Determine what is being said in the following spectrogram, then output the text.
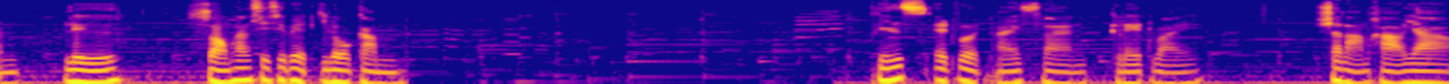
นด์หรือ 2,041 กิโลกรัม Prince Edward Island Great White ฉลามขาวยาว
